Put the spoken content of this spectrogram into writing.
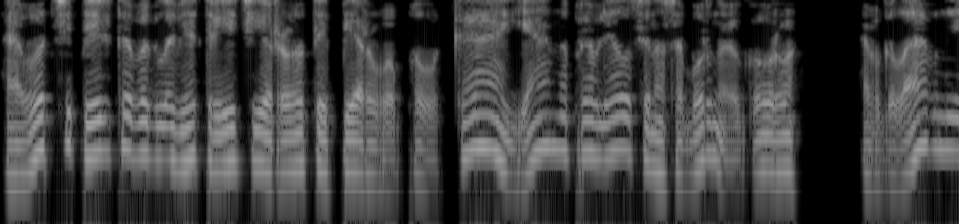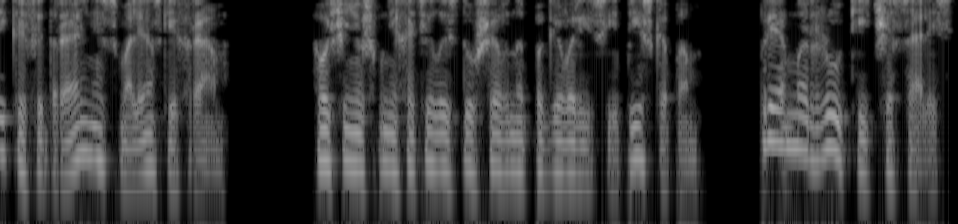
А вот теперь-то во главе третьей роты первого полка я направлялся на Соборную гору, в главный кафедральный смоленский храм. Очень уж мне хотелось душевно поговорить с епископом, прямо руки чесались.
